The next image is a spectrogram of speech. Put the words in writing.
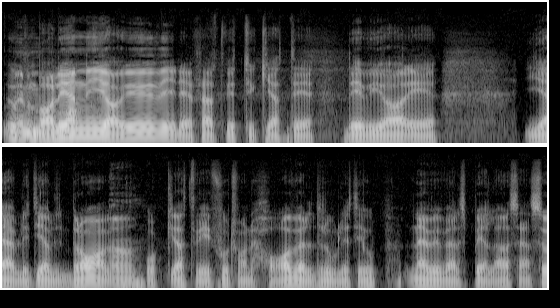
Uppenbarligen gör ju vi det för att vi tycker att det, det vi gör är jävligt, jävligt bra Ja. och att vi fortfarande har väldigt roligt ihop när vi väl spelar. Sen så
